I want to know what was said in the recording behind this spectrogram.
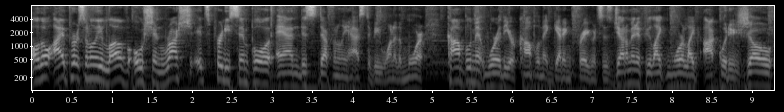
Although I personally love Ocean Rush, it's pretty simple and this definitely has to be one of the more compliment worthy or compliment getting fragrances. Gentlemen, if you like more like Acqua di Gio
